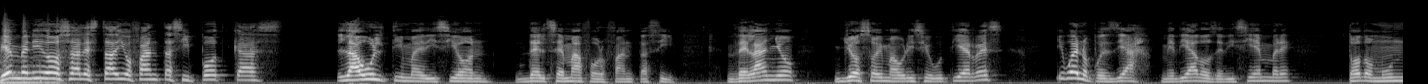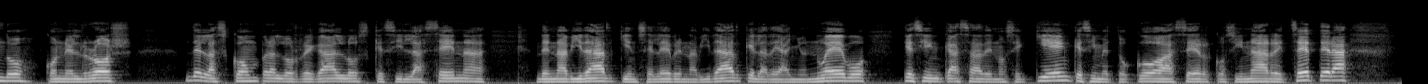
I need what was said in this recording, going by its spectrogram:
Bienvenidos al Estadio Fantasy Podcast, la última edición del Semáforo Fantasy del año. Yo soy Mauricio Gutiérrez y bueno, pues ya mediados de diciembre, todo mundo con el rush de las compras, los regalos, que si la cena de Navidad, quien celebre Navidad, que la de Año Nuevo, que si en casa de no sé quién, que si me tocó hacer cocinar, etcétera.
